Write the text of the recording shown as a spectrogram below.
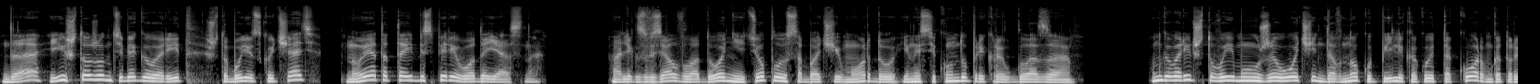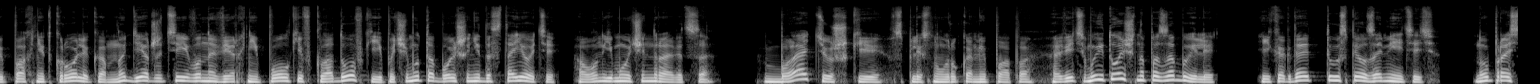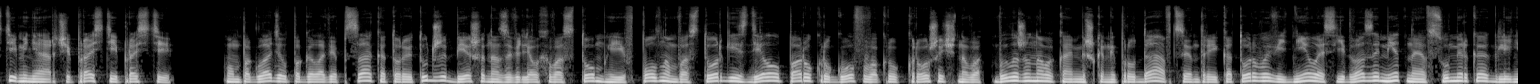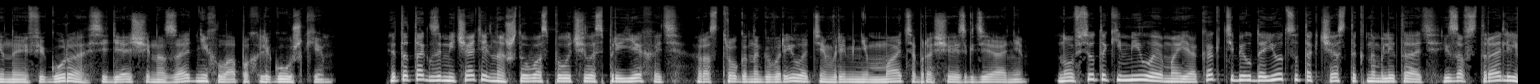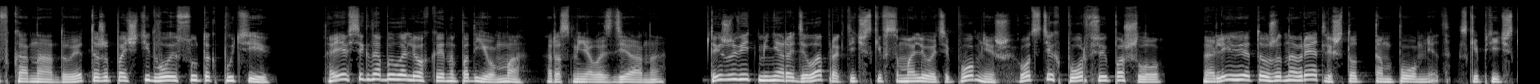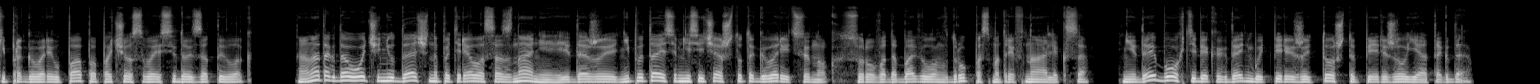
«Да, и что же он тебе говорит? Что будет скучать? Ну это-то и без перевода ясно». Алекс взял в ладони теплую собачью морду и на секунду прикрыл глаза. Он говорит, что вы ему уже очень давно купили какой-то корм, который пахнет кроликом, но держите его на верхней полке в кладовке и почему-то больше не достаете, а он ему очень нравится. «Батюшки!» — всплеснул руками папа. «А ведь мы точно позабыли. И когда это ты успел заметить? Ну, прости меня, Арчи, прости, прости». Он погладил по голове пса, который тут же бешено завилял хвостом и в полном восторге сделал пару кругов вокруг крошечного, выложенного камешками пруда, в центре которого виднелась едва заметная в сумерках глиняная фигура, сидящей на задних лапах лягушки. «Это так замечательно, что у вас получилось приехать», — растроганно говорила тем временем мать, обращаясь к Диане. «Но все-таки, милая моя, как тебе удается так часто к нам летать? Из Австралии в Канаду. Это же почти двое суток пути». «А я всегда была легкая на подъем, ма», — рассмеялась Диана. «Ты же ведь меня родила практически в самолете, помнишь? Вот с тех пор все и пошло». «Оливия-то уже навряд ли что-то там помнит», — скептически проговорил папа, почесывая седой затылок. Она тогда очень удачно потеряла сознание, и даже не пытайся мне сейчас что-то говорить, сынок, сурово добавил он вдруг, посмотрев на Алекса. Не дай бог тебе когда-нибудь пережить то, что пережил я тогда.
